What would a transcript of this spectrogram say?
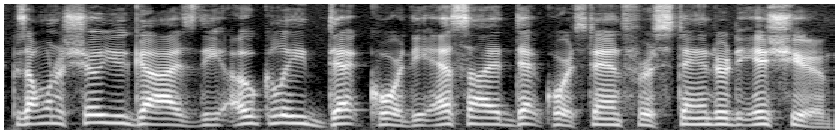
Because I want to show you guys the Oakley Det Cord. The SI Det Cord stands for standard issue.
